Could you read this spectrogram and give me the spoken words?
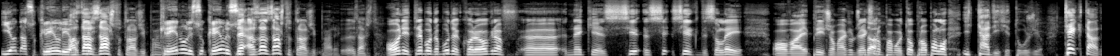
i onda su krenuli A znaš zašto traži pare? krenuli su krenuli su Ne, a znaš zašto traži pare? E, zašto? On je trebao da bude koreograf uh, neke Cir- Cir- Cirque du Soleil ovaj, priča o Michaelu Jacksonu, Da. pa mu je to propalo i tad ih je tužio. Tek tad.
